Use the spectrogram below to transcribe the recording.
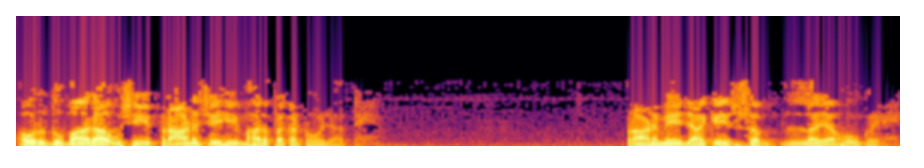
और दोबारा उसी प्राण से ही बाहर प्रकट हो जाते प्राण में जाके सब लय हो गए।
